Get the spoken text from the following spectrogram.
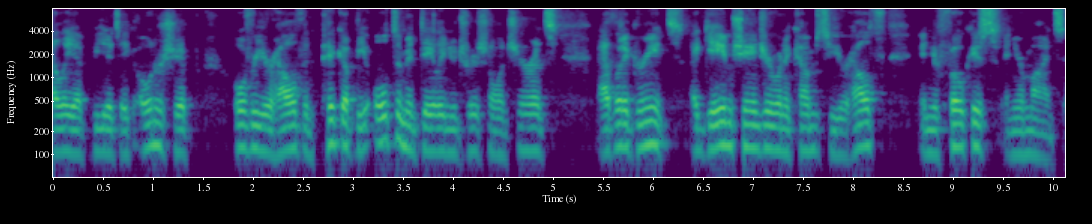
LAFB to take ownership over your health and pick up the ultimate daily nutritional insurance. Athletic Greens, a game changer when it comes to your health and your focus and your mindset.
